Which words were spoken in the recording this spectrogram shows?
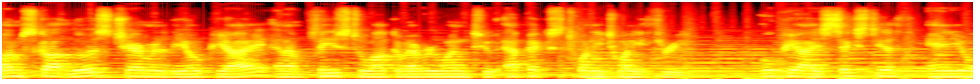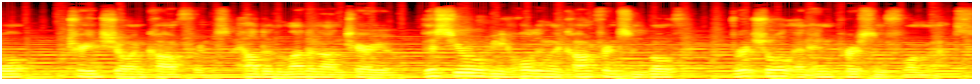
I'm Scott Lewis, Chairman of the OPI, and I'm pleased to welcome everyone to EPEX 2023, OPI's 60th annual trade show and conference held in London, Ontario. This year we'll be holding the conference in both virtual and in person formats.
